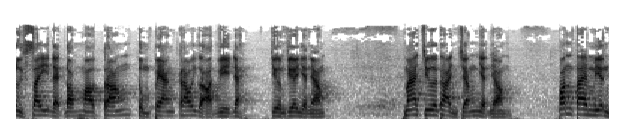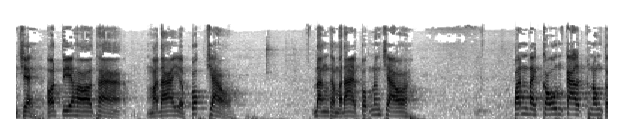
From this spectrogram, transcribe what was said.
ឫស្សីដែលដោះមកត្រង់ទំពាំងក្រោយក៏អត់វាយដែរជឿមិនជឿញាតិញោមមកជឿថាអញ្ចឹងញាតិញោមប៉ុន្តែមានចេះអត់ទាហរណ៍ថាម្ដាយឪពុកចៅដឹងថាម្ដាយឪពុកនឹងចៅ ប៉ុន្តែកូនកើតក្នុងត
